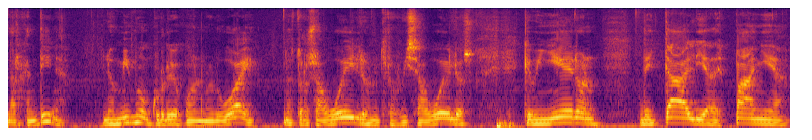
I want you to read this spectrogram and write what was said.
Argentina. Lo mismo ocurrió con Uruguay. Nuestros abuelos, nuestros bisabuelos, que vinieron de Italia, de España,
